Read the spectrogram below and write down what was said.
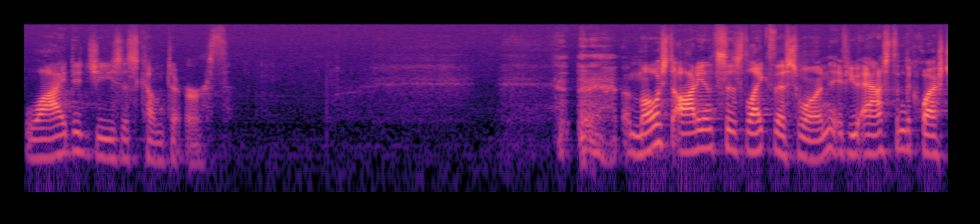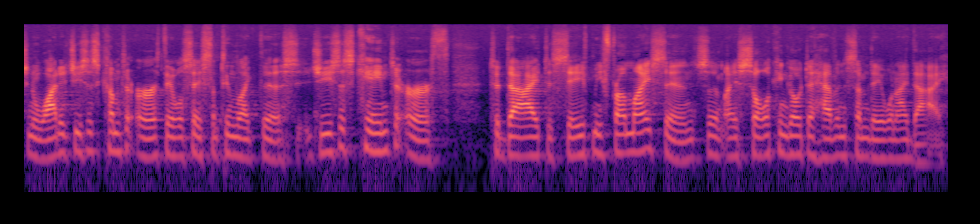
Why did Jesus come to earth? Most audiences like this one, if you ask them the question, why did Jesus come to earth, they will say something like this Jesus came to earth to die to save me from my sins so that my soul can go to heaven someday when I die.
